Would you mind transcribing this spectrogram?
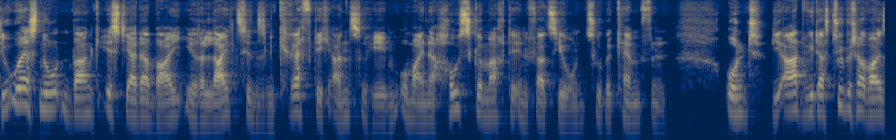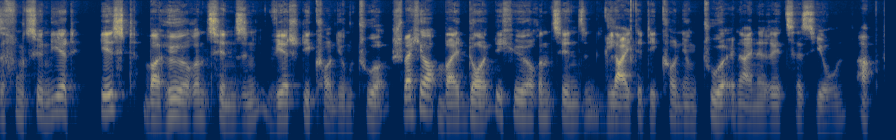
Die US-Notenbank ist ja dabei, ihre Leitzinsen kräftig anzuheben, um eine hausgemachte Inflation zu bekämpfen. Und die Art, wie das typischerweise funktioniert, ist, bei höheren Zinsen wird die Konjunktur schwächer, bei deutlich höheren Zinsen gleitet die Konjunktur in eine Rezession ab.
